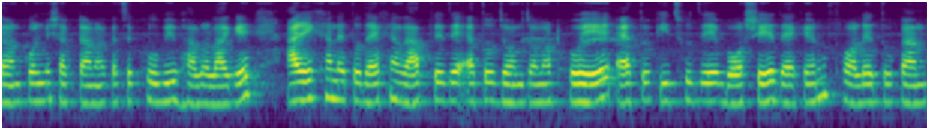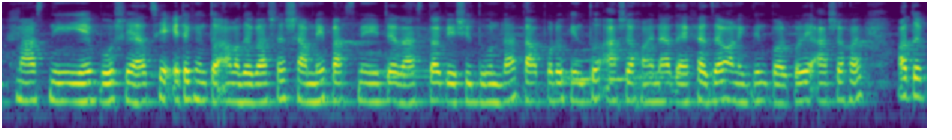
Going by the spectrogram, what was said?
কারণ কলমি শাকটা আমার কাছে খুবই ভালো লাগে। আর এখানে তো দেখেন রাত্রে যে এত জমজমাট হয়ে এত কিছু যে বসে, দেখেন ফলের দোকান, মাছ নিয়ে বসে আছে। এটা কিন্তু আমাদের বাসার সামনে পাঁচ মিনিটের রাস্তা, বেশি দূর না। তারপরেও কিন্তু আসা হয় না, দেখা যায় অনেকদিন পর পরে আসা হয়। অতএব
